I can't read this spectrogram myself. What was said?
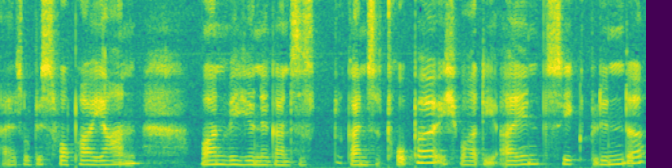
also bis vor ein paar Jahren, waren wir hier eine ganze, ganze Truppe. Ich war die einzig Blinde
